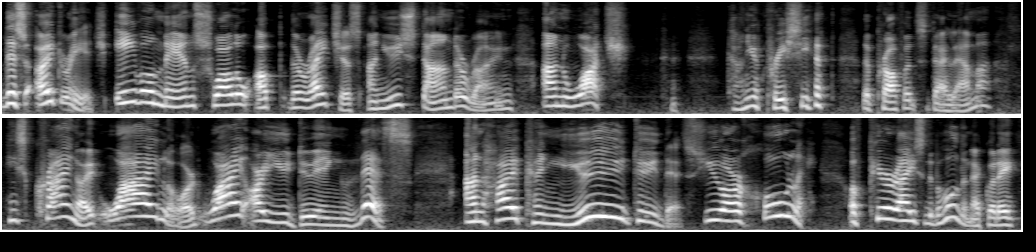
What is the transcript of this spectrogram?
This outrage. Evil men swallow up the righteous, and you stand around and watch. Can you appreciate the prophet's dilemma? He's crying out, Why, Lord? Why are you doing this? And how can you do this? You are holy, of pure eyes to behold iniquity,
